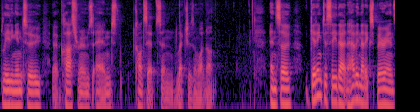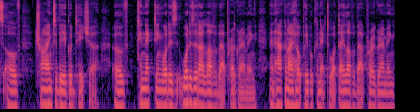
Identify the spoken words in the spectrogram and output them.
bleeding into uh, classrooms and concepts and lectures and whatnot. And so getting to see that and having that experience of trying to be a good teacher, of connecting what is what is it I love about programming, and how can I help people connect to what they love about programming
